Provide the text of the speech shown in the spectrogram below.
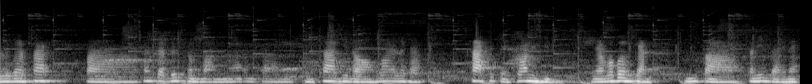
หรือว่าซากปลาตั้งแต่ดึกดำบรรนะเป็นการเป็นซากที่ดองไว้เลยครับซากที่เป็นก้อนหินเดี๋ยวมาเบิ่งกันมีปลาชนิดใดเนี่ย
